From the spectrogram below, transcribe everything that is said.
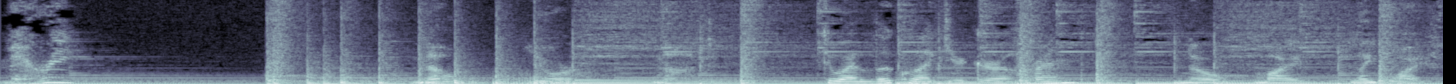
Mary? No, you're not. Do I look like your girlfriend? No, my late wife.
